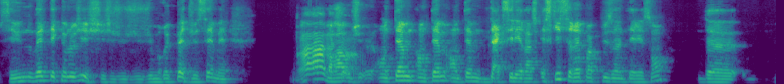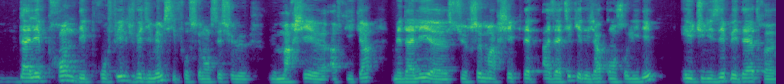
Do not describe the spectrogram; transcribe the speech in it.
c'est une nouvelle technologie. Je, me répète, je sais, mais Ah, en termes en termes, en termes d'accélération, est-ce qu'il ne serait pas plus intéressant de, d'aller prendre des profils, je vais dire même s'il faut se lancer sur le, marché euh, africain, mais d'aller euh, sur ce marché peut-être asiatique qui est déjà consolidé et utiliser peut-être euh,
